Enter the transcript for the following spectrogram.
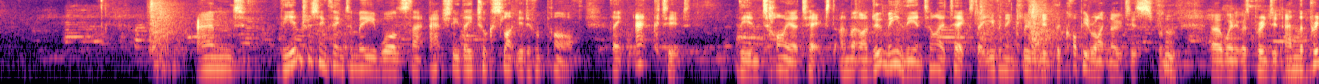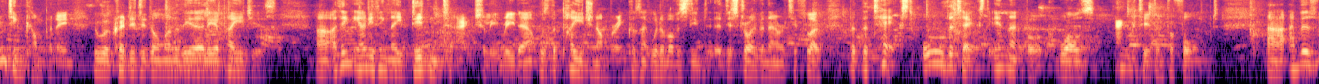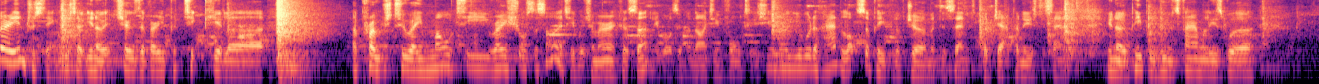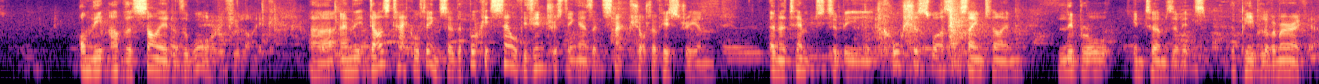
And the interesting thing to me was that actually they took a slightly different path. They acted the entire text, and I do mean the entire text. They even included the copyright notice from hmm. uh, when it was printed and the printing company who were credited on one of the earlier pages. Uh, I think the only thing they didn't actually read out was the page numbering because that would have obviously d- destroyed the narrative flow. But the text, all the text in that book was acted and performed, uh, and it was very interesting. Also, you know, it shows a very particular approach to a multiracial society, which America certainly was in the 1940s. You know, you would have had lots of people of German descent, of Japanese descent, you know, people whose families were on the other side of the war, if you like. Uh, and it does tackle things. So the book itself is interesting as a snapshot of history and an attempt to be cautious whilst at the same time liberal in terms of its the people of America.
